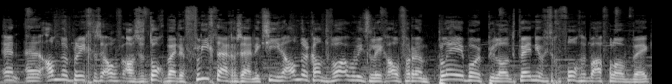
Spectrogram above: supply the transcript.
En eh andere berichten is over, als we toch bij de vliegtuigen zijn. Ik zie aan de andere kant wel ook iets liggen over een Playboy-piloot. Ik weet niet of je het gevolgd hebt afgelopen week.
